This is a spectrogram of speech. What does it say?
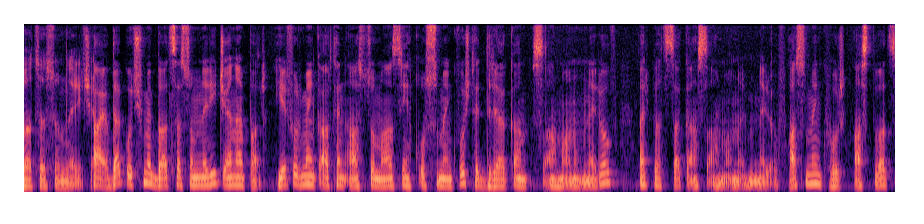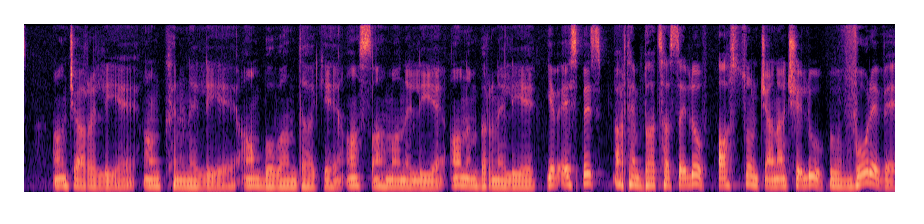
բացասումների ճանապարհ։ Այո, դա կոչվում է բացասումների ճանապարհ։ Երբ որ մենք արդեն Աստծո մասին խոսում ենք ոչ թե դրական սահմանումներով, այլ բացասական սահմանումներով, ասում ենք, որ Աստված անճարելի է, անքննելի է, անբովանդակ է, անսահմանելի է, անըմբռնելի է եւ այսպես արդեն բացասելով Աստծուն ճանաչելու որևէ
